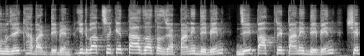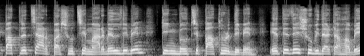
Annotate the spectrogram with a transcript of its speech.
অনুযায়ী খাবার দেবেন। মুরগির বাচ্চাকে তাজা তাজা পানি দেবেন, যেই পাত্রে পানি দেবেন, সে পাত্রের চারপাশে হচ্ছে মার্বেল দেবেন কিংবা হচ্ছে পাথর দেবেন। এতে যে সুবিধাটা হবে,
